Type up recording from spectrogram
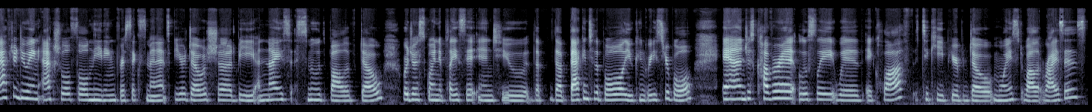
After doing actual full kneading for six minutes, your dough should be a nice smooth ball of dough. We're just going to place it into the, the back into the bowl. You can grease your bowl and just cover it loosely with a cloth to keep your dough moist while it rises.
